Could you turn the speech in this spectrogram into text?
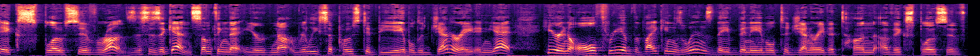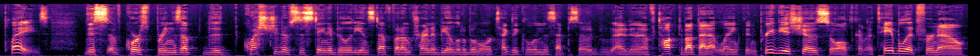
explosive runs. This is again something that you're not really supposed to be able to generate, and yet here in all three of the Vikings wins, they've been able to generate a ton of explosive plays. This, of course, brings up the question of sustainability and stuff, but I'm trying to be a little bit more technical in this episode. And I've talked about that at length in previous shows, so I'll kind of table it for now.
